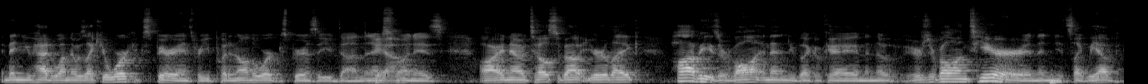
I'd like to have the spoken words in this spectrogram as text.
and then you had one that was like your work experience, where you put in all the work experience that you've done. The next Yeah. one is, all right, now tell us about your like hobbies or vol, and then you'd be like, okay, and then the, here's your volunteer, and then it's like we have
